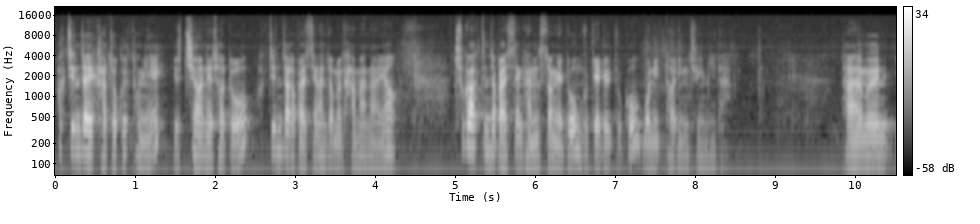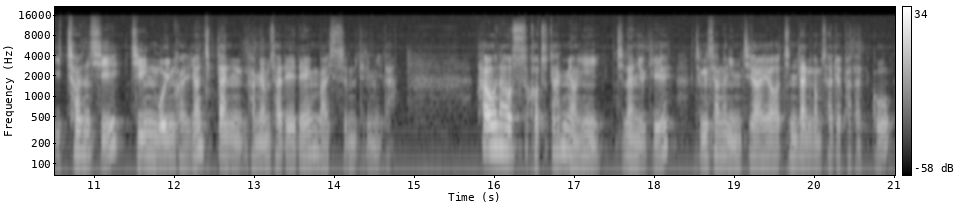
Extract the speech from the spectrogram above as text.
확진자의 가족을 통해 유치원에서도 확진자가 발생한 점을 감안하여 추가 확진자 발생 가능성에도 무게를 두고 모니터링 중입니다. 다음은 이천시 지인 모임 관련 집단 감염 사례에 대해 말씀드립니다. 타운하우스 거주자 한 명이 지난 6일 증상을 인지하여 진단 검사를 받았고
